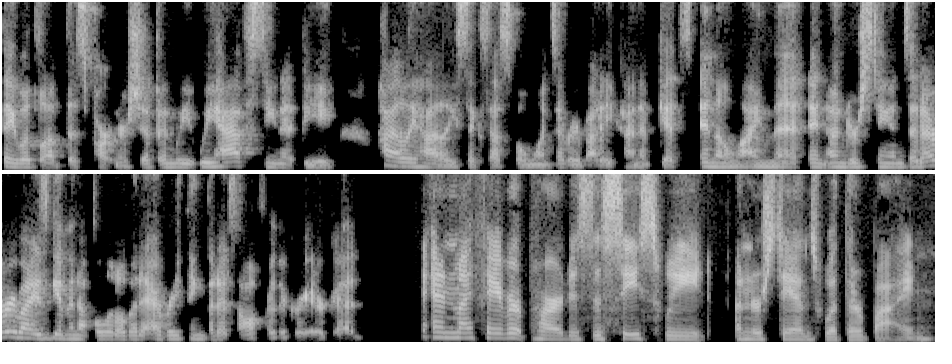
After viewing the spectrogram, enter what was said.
they would love this partnership and we we have seen it be highly, highly successful once everybody kind of gets in alignment and understands that everybody's given up a little bit of everything, but it's all for the greater good. And my favorite part is the C suite understands what they're buying.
